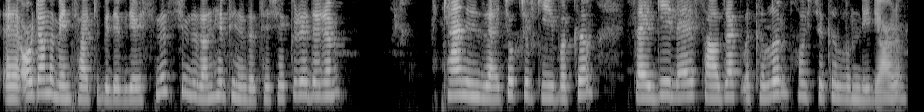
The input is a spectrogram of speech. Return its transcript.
Ee, oradan da beni takip edebilirsiniz. Şimdiden hepinize teşekkür ederim. Kendinize çok çok iyi bakın. Sevgiyle, sağlıcakla kalın. Hoşçakalın diliyorum.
